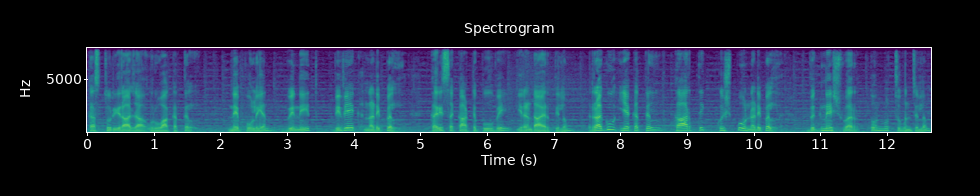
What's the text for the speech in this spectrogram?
கஸ்தூரி ராஜா உருவாக்கத்தில் நெப்போலியன் வினீத் விவேக் நடிப்பில் கரிசக்காட்டு பூவே இரண்டாயிரத்திலும் ரகு இயக்கத்தில் கார்த்திக் குஷ்பு நடிப்பில் விக்னேஸ்வர் தொன்னூற்று ஒன்றிலும்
